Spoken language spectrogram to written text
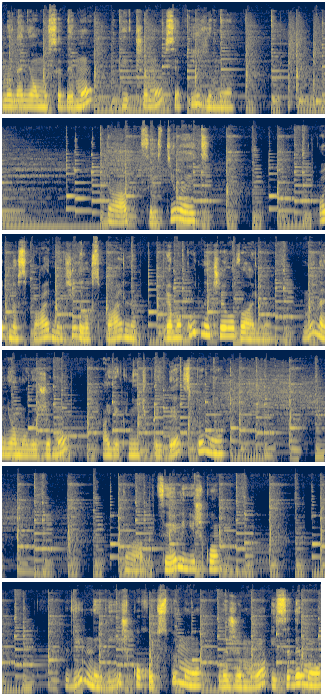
Ми на ньому сидимо і вчимося і їмо. Так, це стілець. Односпальне чи двоспальне, прямокутне чи овальне. Ми на ньому лежимо, а як ніч прийде, спимо. Так, це ліжко. Він не ліжко, хоч спимо, лежимо і сидимо.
